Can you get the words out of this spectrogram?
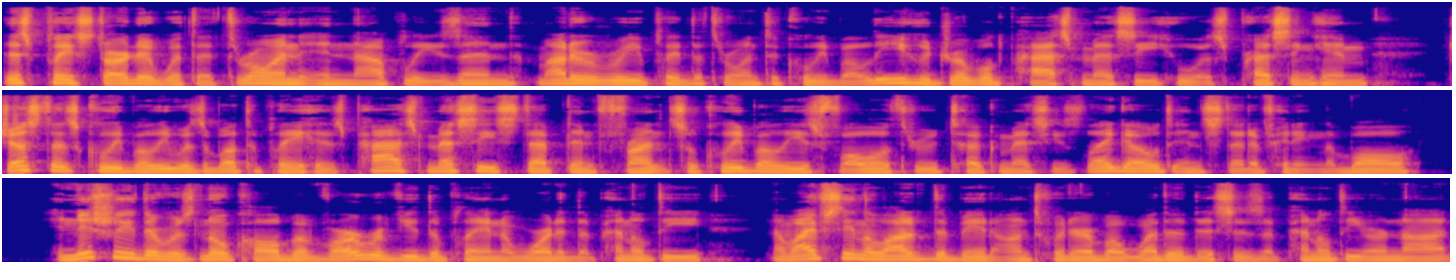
This play started with a throw-in in Napoli's end. Mario Rui played the throw-in to Koulibaly, who dribbled past Messi, who was pressing him. Just as Koulibaly was about to play his pass, Messi stepped in front, so Koulibaly's follow-through took Messi's leg out instead of hitting the ball. Initially, there was no call, but VAR reviewed the play and awarded the penalty. Now, I've seen a lot of debate on Twitter about whether this is a penalty or not.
